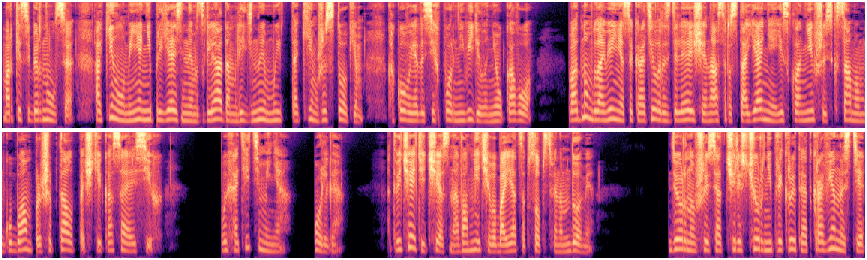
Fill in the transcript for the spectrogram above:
Маркиз обернулся, окинул меня неприязненным взглядом, ледяным и таким жестоким, какого я до сих пор не видела ни у кого. В одно мгновение сократил разделяющее нас расстояние и, склонившись к самым губам, прошептал, почти касаясь их. Вы хотите меня, Ольга? Отвечайте честно, вам нечего бояться в собственном доме. Дернувшись от чересчур неприкрытой откровенности,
